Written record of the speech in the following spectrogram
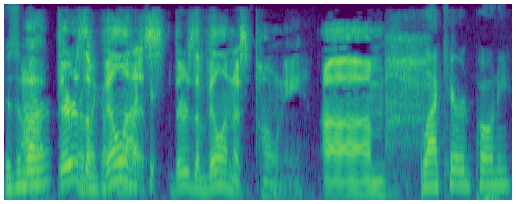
Isn't there? Uh, there's Or a like villainous. there's a villainous pony. Um, black haired pony.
